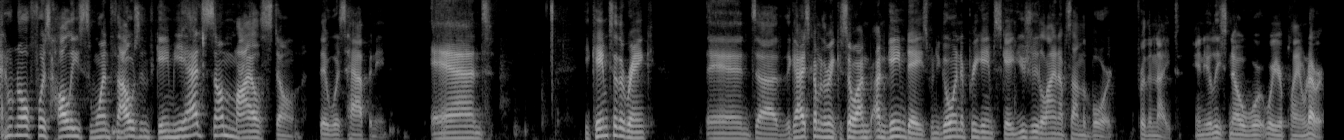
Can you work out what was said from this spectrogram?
I don't know if it was Holly's 1000th game. He had some milestone that was happening. And he came to the rink and uh, the guys come to the rink. So on, on game days, when you go into pregame skate, usually the lineup's on the board for the night and you at least know where, where you're playing, whatever.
